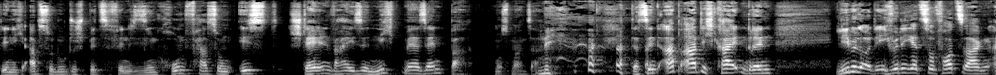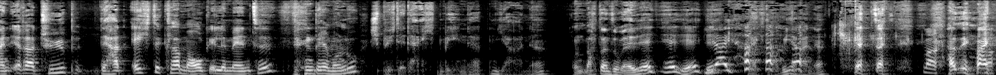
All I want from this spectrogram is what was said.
den ich absolute Spitze finde, die Synchronfassung ist stellenweise nicht mehr sendbar, muss man sagen. das sind Abartigkeiten drin. Liebe Leute, ich würde jetzt sofort sagen, ein irrer Typ, der hat echte Klamauk-Elemente. Wenn Belmondo, spielt er da echt einen Behinderten? Ja, ne? Und macht dann so, ja, ja, ja. Ja, ja. Ich glaube, ja, ne? Macht- also ich meine,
